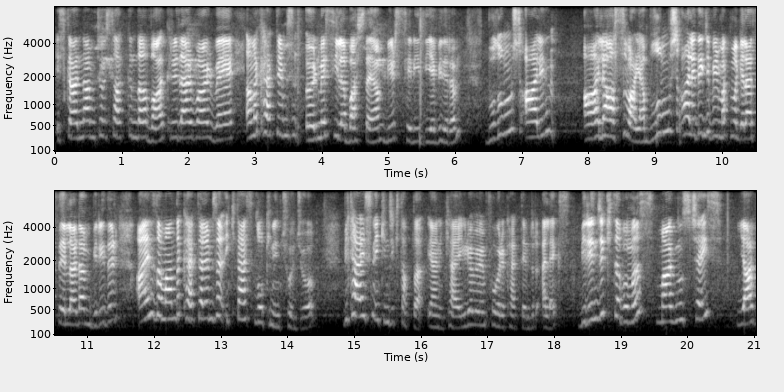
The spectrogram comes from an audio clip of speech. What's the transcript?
İskandinav mitolojisi hakkında Valkyrie'ler var ve ana karakterimizin ölmesiyle başlayan bir seri diyebilirim. Bulunmuş ailenin alası var. Yani bulunmuş aile deyince benim aklıma gelen serilerden biridir. Aynı zamanda karakterlerimizden iki tanesi Loki'nin çocuğu. Bir tanesinin ikinci kitapta yani hikayeye giriyor ve benim favori karakterimdir Alex. Birinci kitabımız Magnus Chase. Ya-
